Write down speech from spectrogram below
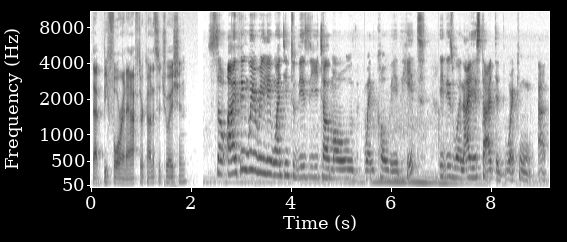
that before and after kind of situation? So I think we really went into this digital mode when COVID hit. It is when I started working at,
